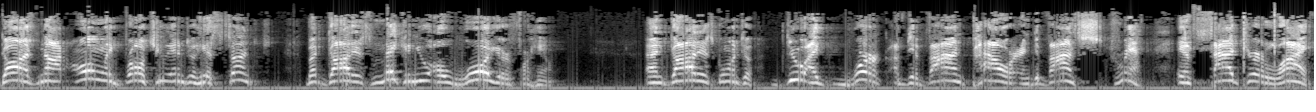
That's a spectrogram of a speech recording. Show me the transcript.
God not only brought you into His Son, but God is making you a warrior for Him. And God is going to do a work of divine power and divine strength inside your life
